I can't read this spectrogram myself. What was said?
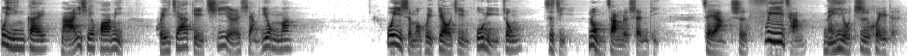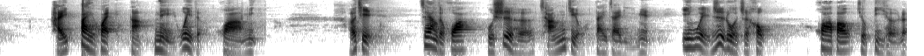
不应该拿一些花蜜回家给妻儿享用吗？为什么会掉进污泥中，自己弄脏了身体？这样是非常没有智慧的，还败坏那美味的。花蜜，而且这样的花不适合长久待在里面，因为日落之后，花苞就闭合了，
